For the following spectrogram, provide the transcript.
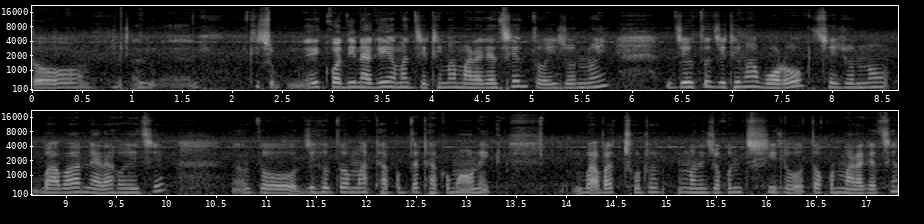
তো, কিছু, এই কদিন আগেই আমার জেঠিমা মারা গেছেন, তো এই জন্যই। যেহেতু জেঠিমা বড়, সেই জন্য বাবা ন্যাড়া হয়েছে। তো যেহেতু আমার ঠাকুরদা ঠাকুমা অনেক বাবার ছোট মানে যখন ছিল তখন মারা গেছেন,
